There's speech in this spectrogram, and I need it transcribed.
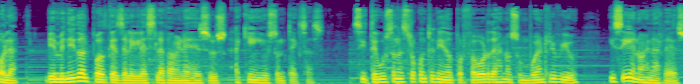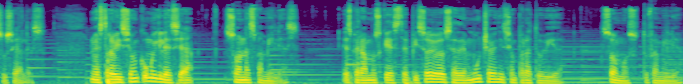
Hola, bienvenido al podcast de la Iglesia de la Familia de Jesús aquí en Houston, Texas. Si te gusta nuestro contenido, por favor déjanos un buen review y síguenos en las redes sociales. Nuestra visión como iglesia son las familias. Esperamos que este episodio sea de mucha bendición para tu vida. Somos tu familia.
